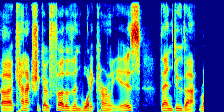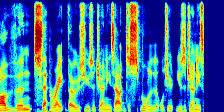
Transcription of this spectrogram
uh, can actually go further than what it currently is, then do that rather than separate those user journeys out into smaller little user journeys.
